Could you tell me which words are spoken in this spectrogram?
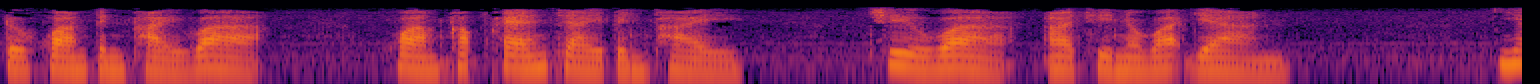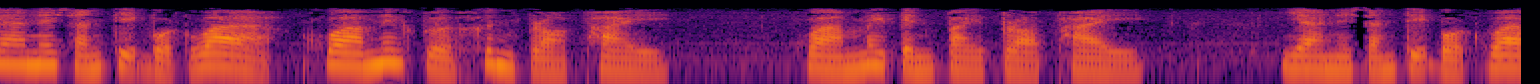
โดยความเป็นภัยว่า ความคับแค้นใจเป็นภัย ชื่อว่า อาทินวญาณญาณในสันติบทว่า ความไม่เกิดขึ้นปลอดภัย ความไม่เป็นไปปลอดภัยญาในสันติบทว่า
